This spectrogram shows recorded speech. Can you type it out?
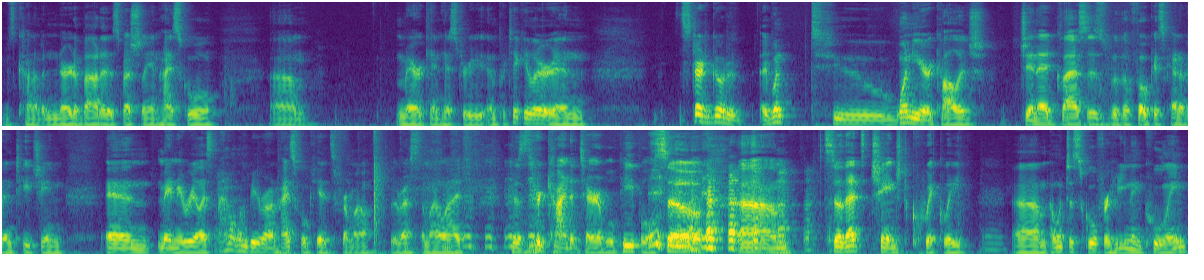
I was kind of a nerd about it, especially in high school. Um, American history in particular, and started to go to. I went to one year of college, gen ed classes with a focus kind of in teaching, and made me realize I don't want to be around high school kids for my, the rest of my life because they're kind of terrible people. So, um, so that changed quickly. Um, I went to school for heating and cooling.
